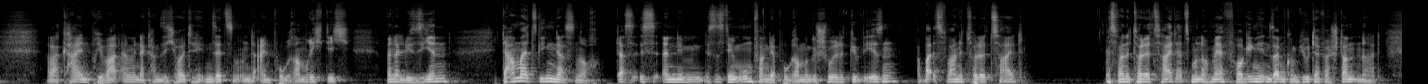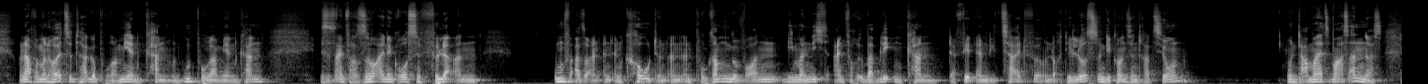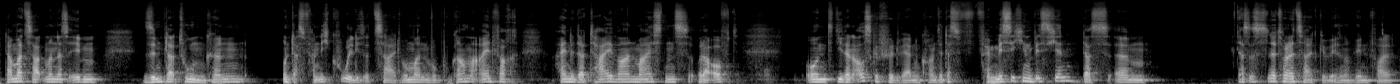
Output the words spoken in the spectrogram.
aber kein Privatanwender kann sich heute hinsetzen und ein Programm richtig analysieren. Damals ging das noch. Das ist, an dem, das ist dem Umfang der Programme geschuldet gewesen, aber es war eine tolle Zeit. Es war eine tolle Zeit, als man noch mehr Vorgänge in seinem Computer verstanden hat. Und auch wenn man heutzutage programmieren kann und gut programmieren kann, ist es einfach so eine große Fülle an, also an, an Code und an, an Programmen geworden, die man nicht einfach überblicken kann. Da fehlt einem die Zeit für und auch die Lust und die Konzentration. Und damals war es anders. Damals hat man das eben simpler tun können. Und das fand ich cool, diese Zeit, wo man, wo Programme einfach eine Datei waren meistens oder oft und die dann ausgeführt werden konnte. Das vermisse ich ein bisschen. Das, ähm, das ist eine tolle Zeit gewesen auf jeden Fall.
